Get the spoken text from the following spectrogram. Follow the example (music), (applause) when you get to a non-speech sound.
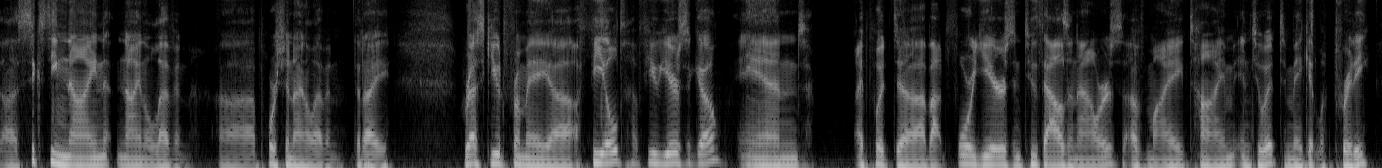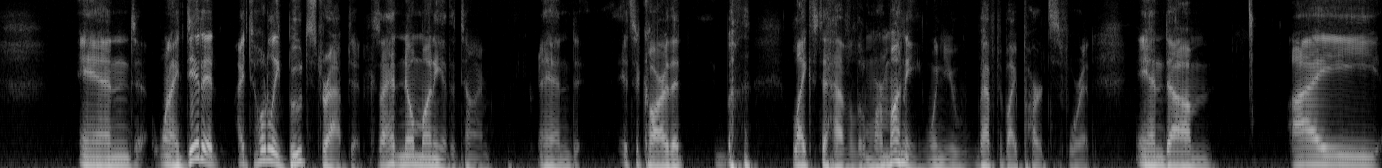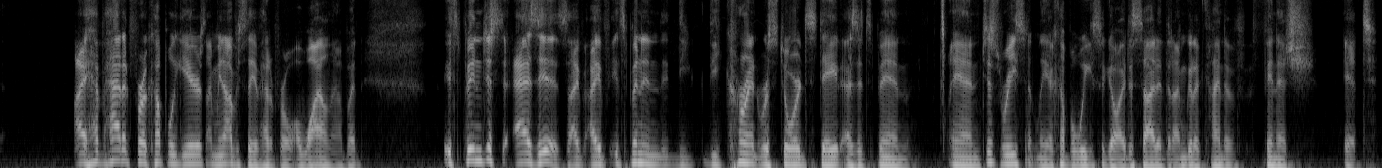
uh, 69 911, uh, Porsche 911 that I rescued from a, uh, a field a few years ago. And I put uh, about four years and 2,000 hours of my time into it to make it look pretty. And when I did it, I totally bootstrapped it because I had no money at the time. And it's a car that (laughs) likes to have a little more money when you have to buy parts for it. And um, I I have had it for a couple years. I mean, obviously, I've had it for a while now, but it's been just as is. I've, I've it's been in the the current restored state as it's been. And just recently, a couple weeks ago, I decided that I'm going to kind of finish it,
